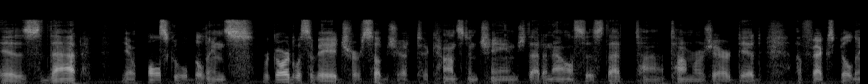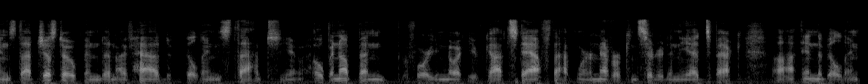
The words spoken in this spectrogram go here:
is that you know, all school buildings, regardless of age, are subject to constant change. That analysis that uh, Tom Roger did affects buildings that just opened, and I've had buildings that you know open up, and before you know it, you've got staff that were never considered in the ed spec uh, in the building.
